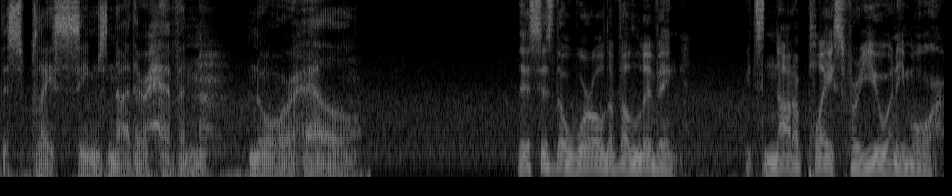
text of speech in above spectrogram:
this place seems neither heaven nor hell. This is the world of the living. It's not a place for you anymore.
